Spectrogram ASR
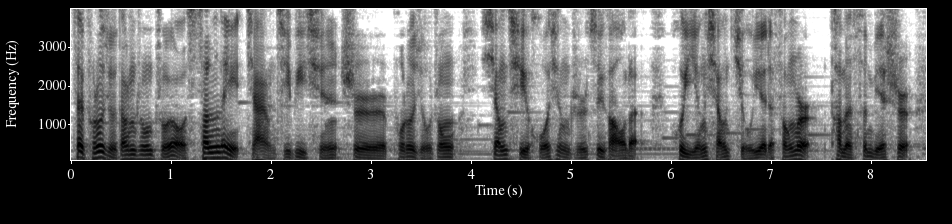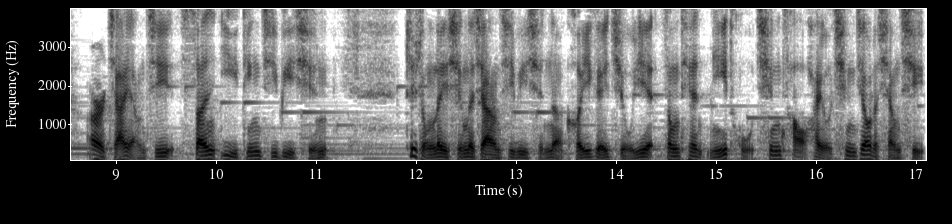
在葡萄酒当中，主要有三类甲氧基碧嗪是葡萄酒中香气活性值最高的，会影响酒液的风味儿。它们分别是二甲氧基、三异丁基碧嗪。这种类型的甲氧基碧嗪呢，可以给酒液增添泥土、青草还有青椒的香气。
